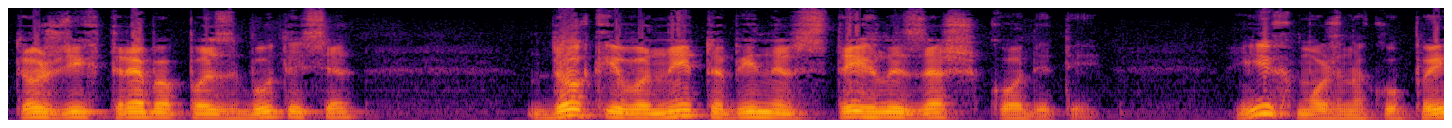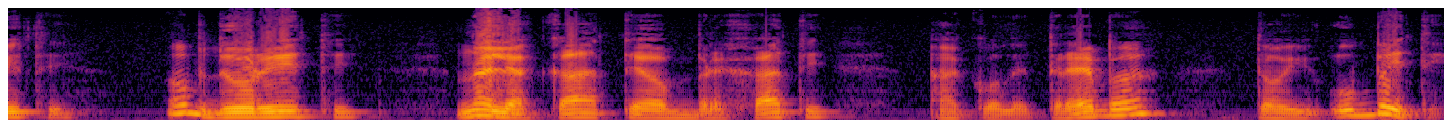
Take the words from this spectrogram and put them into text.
тож їх треба позбутися доки вони тобі не встигли зашкодити. Їх можна купити, обдурити, налякати, оббрехати, а коли треба, то й убити.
